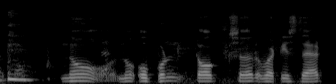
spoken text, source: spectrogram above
okay. No, no open talk, sir. What is that?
